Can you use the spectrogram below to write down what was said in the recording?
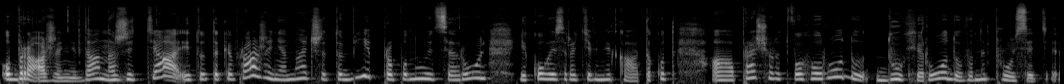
ображені да, на життя, і тут таке враження, наче тобі пропонується роль якогось рятівника. Так от пращури твого роду, духи роду, вони просять,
